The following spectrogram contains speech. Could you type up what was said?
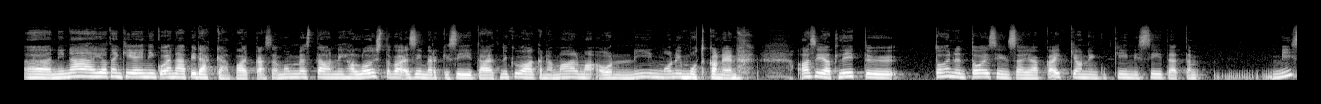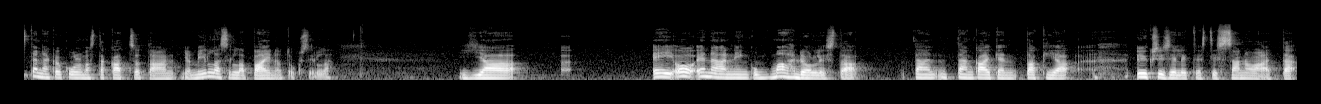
Ää, niin nämä jotenkin ei niin kuin enää pidäkään paikkaansa. Mun mielestä tämä on ihan loistava esimerkki siitä, että nykyaikana maailma on niin monimutkainen. Asiat liittyy toinen toisiinsa ja kaikki on niin kuin kiinni siitä, että mistä näkökulmasta katsotaan ja millaisilla painotuksilla. Ja ei ole enää niin kuin mahdollista tämän, tämän kaiken takia yksiselitteisesti sanoa, että,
